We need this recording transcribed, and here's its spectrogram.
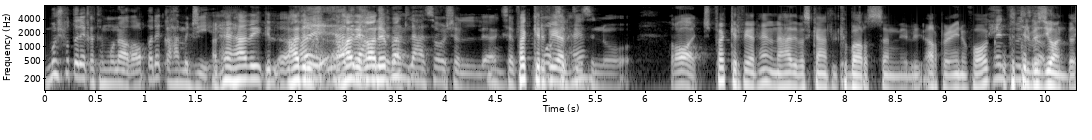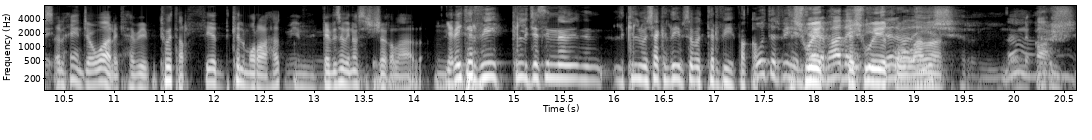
مش بطريقة المناظرة بطريقة همجية الحين هذه هذه هذه غالبا لها social فكر فيها الحين. إنه رواج فكر فيها الحين إن هذه بس كانت الكبار السن اللي 40 وفوق وفي تويتر. التلفزيون بس إيه. الحين جوالك حبيبي تويتر في يد كل مراهق 100%. قاعد يسوي نفس الشغل هذا يعني ترفيه كل جالسين كل المشاكل ذي بسبب الترفيه فقط مو ترفيه تشويق- تشويق هذا. يشهر النقاش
